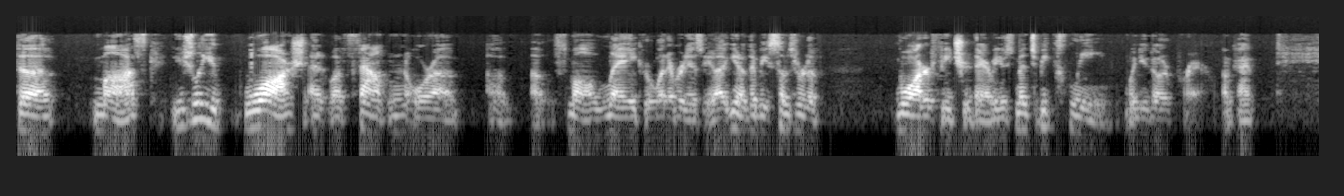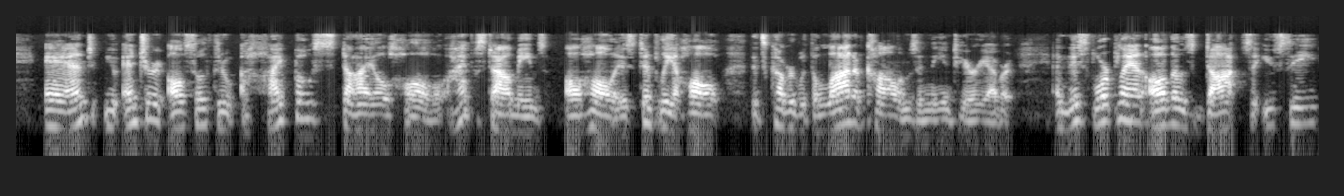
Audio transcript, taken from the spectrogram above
the mosque, usually you wash at a fountain or a, a, a small lake or whatever it is. You know, there'd be some sort of water feature there it's meant to be clean when you go to prayer, okay? And you enter also through a hypostyle hall. Hypostyle means a hall is simply a hall that's covered with a lot of columns in the interior of it. And this floor plan, all those dots that you see,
